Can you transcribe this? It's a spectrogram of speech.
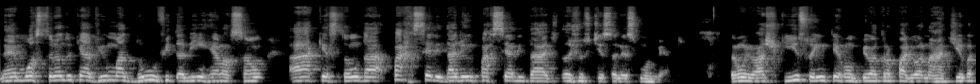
né, mostrando que havia uma dúvida ali em relação à questão da parcialidade ou imparcialidade da justiça nesse momento. Então, eu acho que isso interrompeu, atrapalhou a narrativa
